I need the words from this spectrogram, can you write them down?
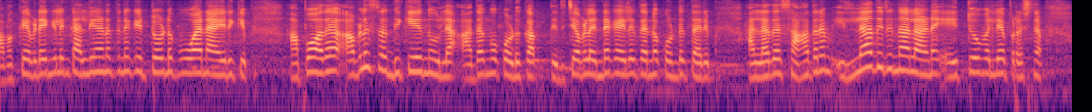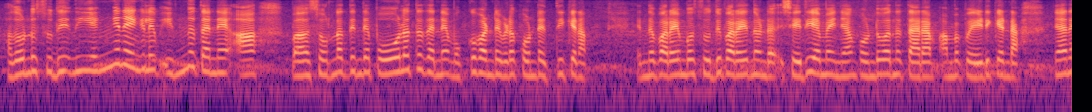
അവൾക്ക് എവിടെയെങ്കിലും കല്യാണത്തിനൊക്കെ ഇട്ടുകൊണ്ട് പോകാനായിരിക്കും അപ്പോൾ അത് അവൾ ശ്രദ്ധിക്കുകയൊന്നുമില്ല അതങ്ങ് കൊടുക്കാം. തിരിച്ചവൾ എന്റെ കയ്യിൽ തന്നെ കൊണ്ടുതരും അല്ലാതെ സാധനം ഇല്ലാതിരുന്നാലാണ് ഏറ്റവും വലിയ പ്രശ്നം. അതുകൊണ്ട് സുധി നീ എങ്ങനെയെങ്കിലും ഇന്ന് തന്നെ ആ സ്വർണത്തിന്റെ പോലത്തെ തന്നെ മുക്കുപണ്ട് ഇവിടെ കൊണ്ടെത്തിക്കണം എന്ന് പറയുമ്പോൾ സുധി പറയുന്നുണ്ട് ശരി അമ്മേ ഞാൻ കൊണ്ടുവന്ന് തരാം. അമ്മ പേടിക്കണ്ട. ഞാൻ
